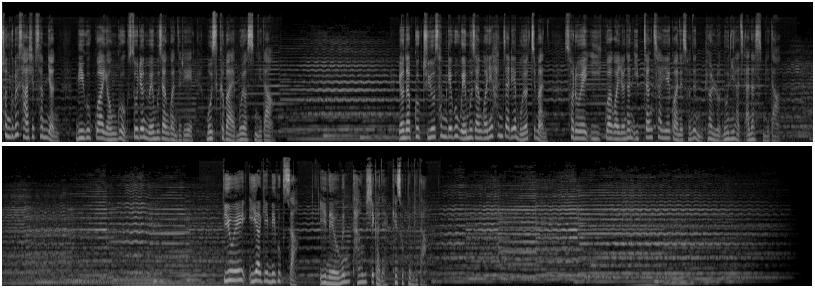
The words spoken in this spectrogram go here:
(1943년) 미국과 영국, 소련 외무장관들이 모스크바에 모였습니다. 연합국 주요 3개국 외무장관이 한자리에 모였지만 서로의 이익과 관련한 입장 차이에 관해서는 별로 논의하지 않았습니다. 비오의 이야기 미국사 이 내용은 다음 시간에 계속됩니다.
